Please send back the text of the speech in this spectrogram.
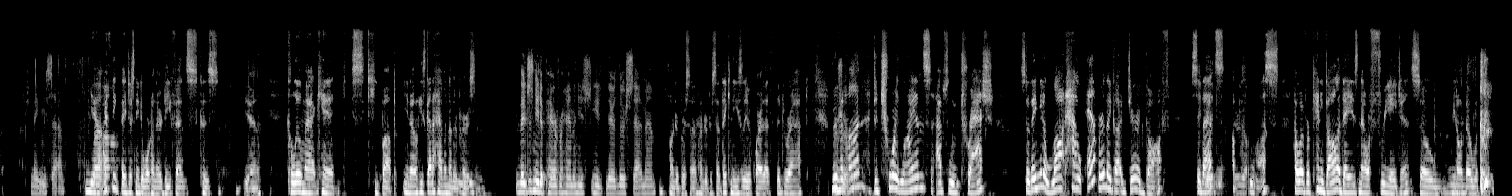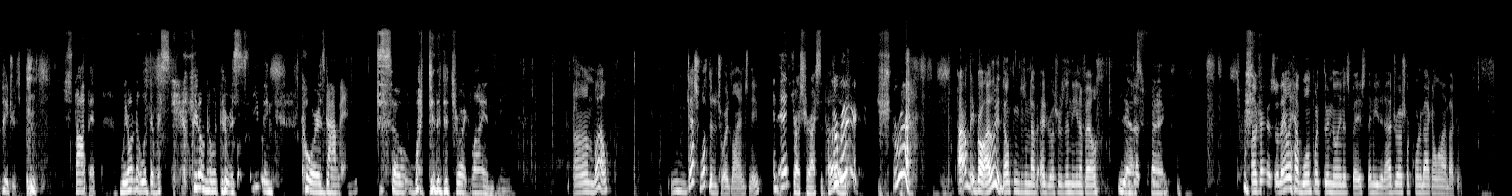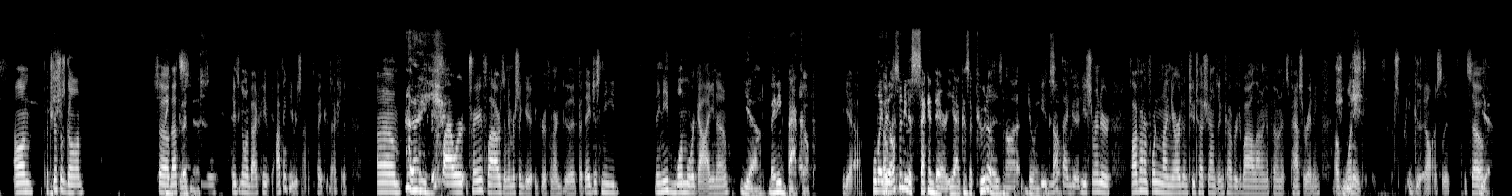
Made me sad. Yeah, But, I think they just need to work on their defense because, yeah, Khalil Mack can't keep up. You know, he's got to have another Mhm. person. They just need a pair for him, and he's he's they're they're set, man. Hundred percent, hundred percent. They can easily acquire that through the draft. Moving sure. on, Detroit Lions, absolute trash. So they need a lot. However, they got Jared Goff. So They did that's a plus. However, Kenny Golladay is now a free agent, so we don't know what the Patriots. stop it. We don't know what the rec- we don't know what the receiving core is going to be. So, what do the Detroit Lions need? um. Well, guess what the Detroit Lions need? An edge rusher, I suppose. Correct. Correct. I don't think, bro. I literally don't think there's enough edge rushers in the NFL. Yes, That's- facts. Okay, so they only have 1.3 million in space. They need an edge rusher, cornerback, and linebacker. Um, Patricia's gone, so Thank that's goodness. he's going back. He, I think he resigned with the Patriots actually. Um, Hey, Trey Flower, Trey Flowers, and Everson Griffen are good, but they just need they need one more guy. You know? yeah, they need backup. Yeah, Well, like they also need a secondary, yeah, because Okudah is not doing. he's not that good. He surrendered 549 yards and two touchdowns in coverage by allowing opponents passer rating of Sheesh. 118, which is pretty good, honestly. So. Yeah,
